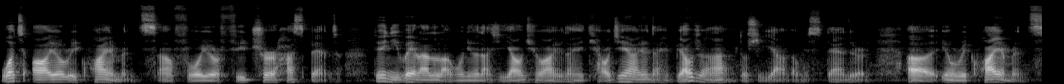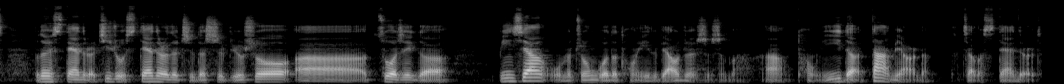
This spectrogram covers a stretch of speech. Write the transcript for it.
What are your requirements 啊 for your future husband？对于你未来的老公，你有哪些要求啊？有哪些条件啊？有哪些标准啊？都是一样的，会 standard。呃，用 requirements 不能用 standard。记住，standard 指的是，比如说啊，做这个。冰箱，我们中国的统一的标准是什么啊？统一的大面儿的叫做 standard。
